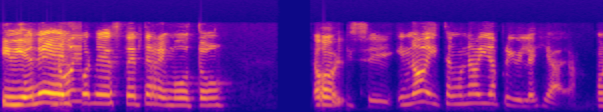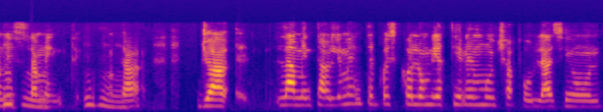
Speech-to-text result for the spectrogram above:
Y viene él con este terremoto. Ay, sí, y no, y tengo una vida privilegiada, honestamente. yo, lamentablemente, pues Colombia tiene mucha población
